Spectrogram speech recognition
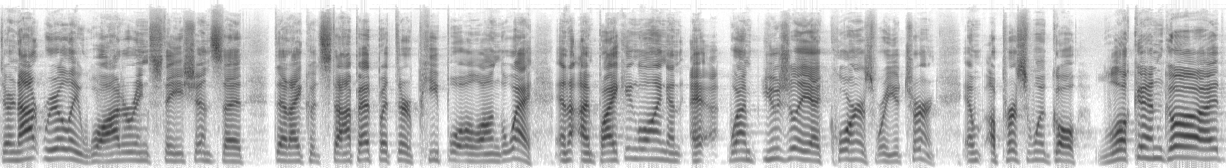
They're not really watering stations that, that I could stop at, but there are people along the way. And I'm biking along, and I, well, I'm usually at corners where you turn, and a person would go, looking good.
